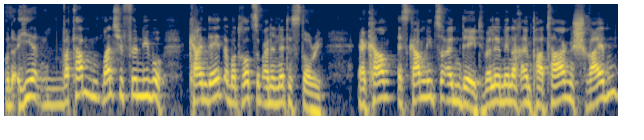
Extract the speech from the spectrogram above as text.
Oder hier, was haben manche für ein Niveau? Kein Date, aber trotzdem eine nette Story. Er kam, es kam nie zu einem Date, weil er mir nach ein paar Tagen Schreiben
